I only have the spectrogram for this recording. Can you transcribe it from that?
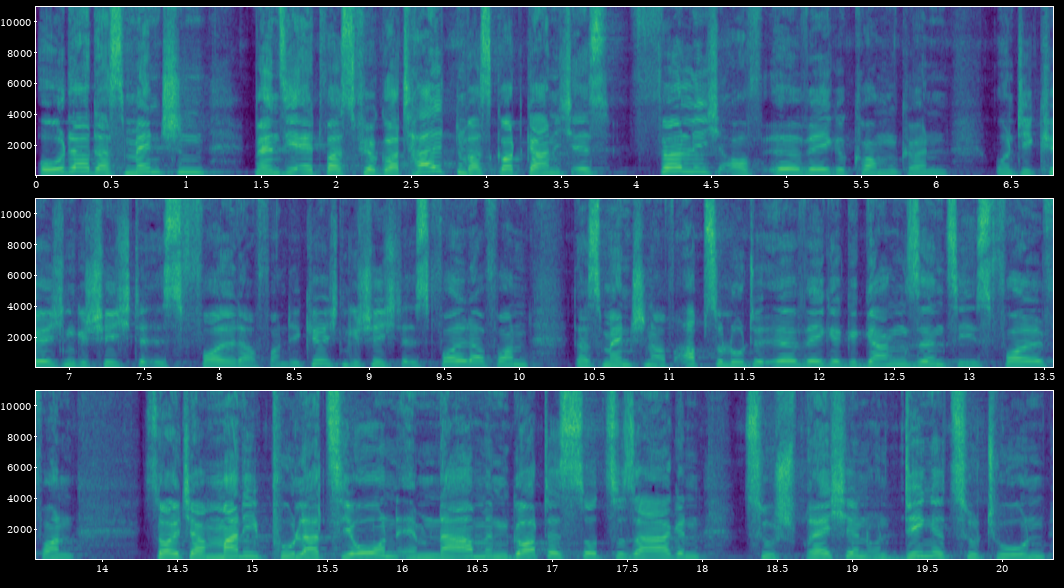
Oder dass Menschen, wenn sie etwas für Gott halten, was Gott gar nicht ist, völlig auf Irrwege kommen können. Und die Kirchengeschichte ist voll davon. Die Kirchengeschichte ist voll davon, dass Menschen auf absolute Irrwege gegangen sind. Sie ist voll von solcher Manipulation im Namen Gottes sozusagen zu sprechen und Dinge zu tun.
